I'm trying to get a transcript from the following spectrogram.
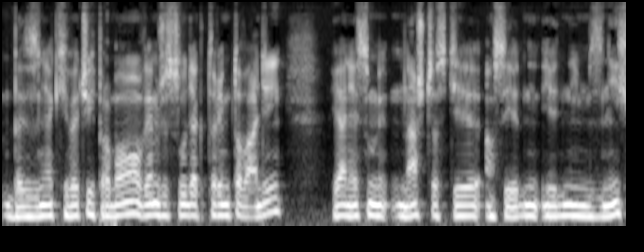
bez nejakých väčších problémov. Viem, že sú ľudia, ktorým to vadí. Ja nie som našťastie asi jedný, jedným z nich.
